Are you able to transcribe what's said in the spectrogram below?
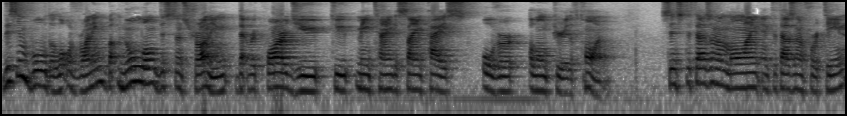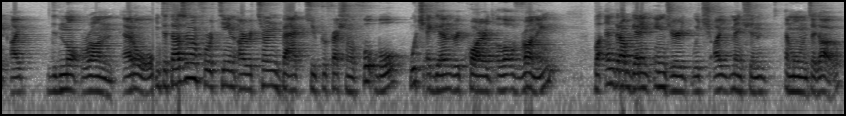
This involved a lot of running, but no long distance running that required you to maintain the same pace over a long period of time. Since 2009 and 2014, I did not run at all. In 2014, I returned back to professional football, which again required a lot of running but ended up getting injured, which I mentioned a moment ago.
